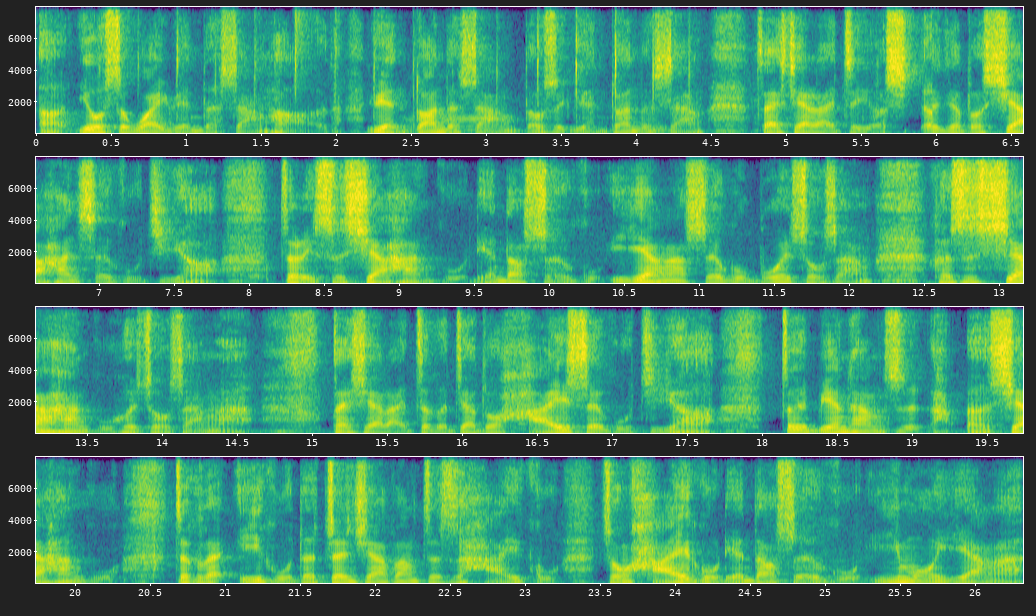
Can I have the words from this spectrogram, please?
啊，又是外缘的伤哈，远端的伤都是远端的伤。再下来这有这叫做下颌舌骨肌哈，这里是下颌骨连到舌骨一样啊，舌骨不会受受伤，可是下颌骨会受伤啊。再下来，这个叫做海舌骨肌哈，这边上是呃下颌骨，这个在乙骨的正下方，这是骸骨，从骸骨连到舌骨一模一样啊。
